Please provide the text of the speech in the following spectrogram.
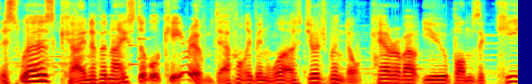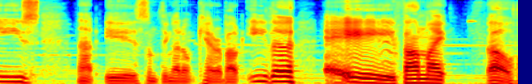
This was kind of a nice double key room. Definitely been worse. Judgment, don't care about you. Bombs are keys. That is something I don't care about either. Hey, found my... Oh,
